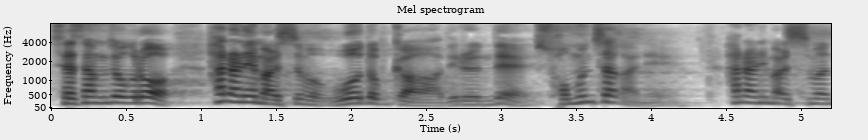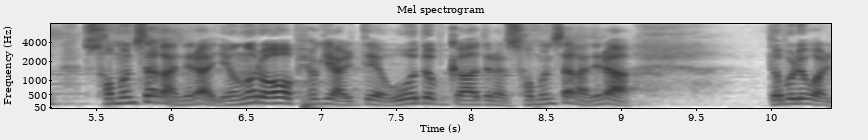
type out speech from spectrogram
세상적으로 하나님의 말씀은 word of God 이러는데 소문자가 아니에요. 하나님 말씀은 소문자가 아니라 영어로 표기할 때 word of God는 소문자가 아니라 W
